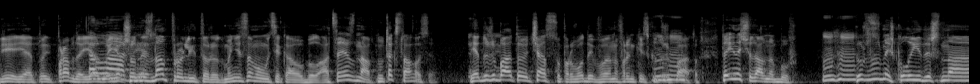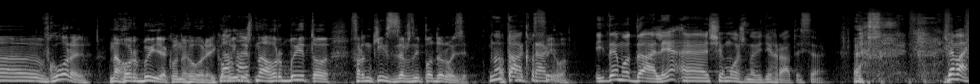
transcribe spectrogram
Ні, я, правда, я, ладно. якщо не знав про літеру, мені самому цікаво було. А це я знав. Ну так сталося. Я дуже багато часу проводив в Івано-Франківську, дуже багато. Та і нещодавно був. Ти ж розумієш, коли їдеш на в гори, на горби, як вони говорять, коли Ага. їдеш на горби, то Франківськ завжди по дорозі. Ну, а там так, так. красиво. Йдемо далі. Е, ще можна відігратися. Давай.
